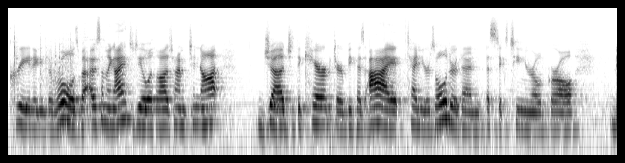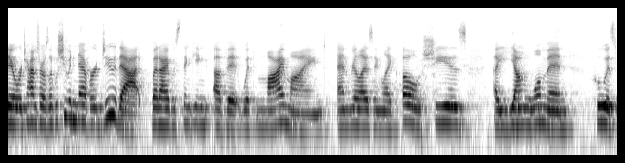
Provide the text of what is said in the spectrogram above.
creating the roles but it was something I had to deal with a lot of time to not judge the character because I 10 years older than a 16 year old girl there were times where I was like, well, she would never do that. But I was thinking of it with my mind and realizing, like, oh, she is a young woman who is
